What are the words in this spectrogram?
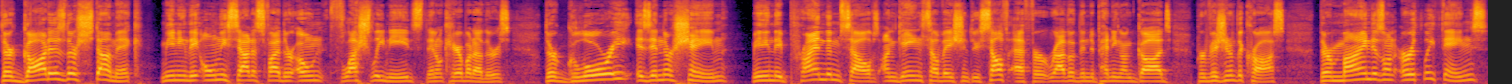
Their God is their stomach, meaning they only satisfy their own fleshly needs. They don't care about others. Their glory is in their shame, meaning they pride themselves on gaining salvation through self effort rather than depending on God's provision of the cross. Their mind is on earthly things,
